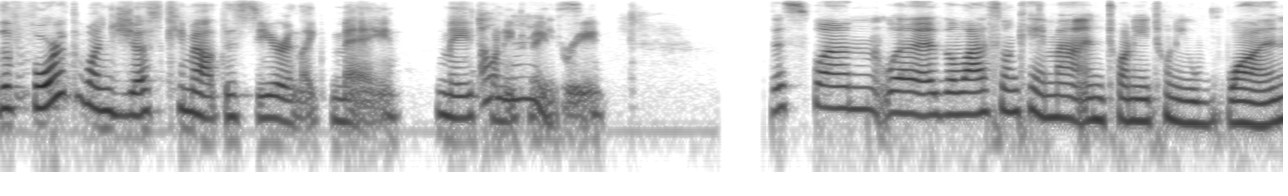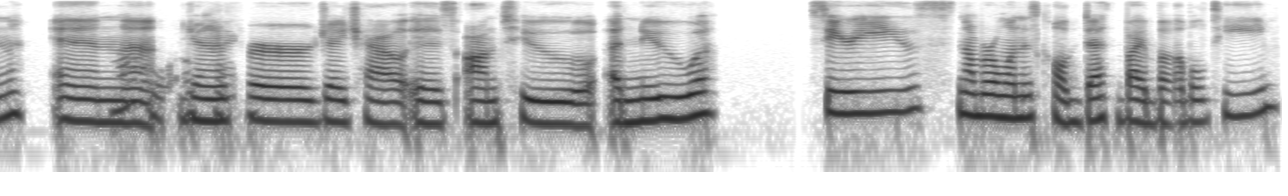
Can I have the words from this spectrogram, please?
the fourth one just came out this year in like may may Oh, nice. 2023 This one was the last one came out in 2021, and Oh, okay. Jennifer J. Chow is onto a new series. Number one is called Death by Bubble Tea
